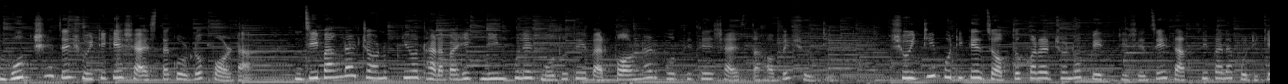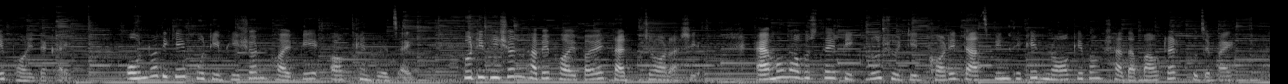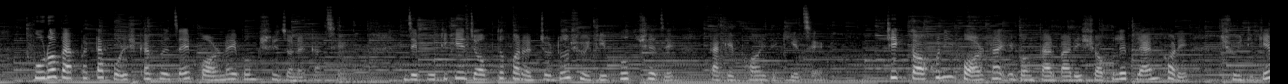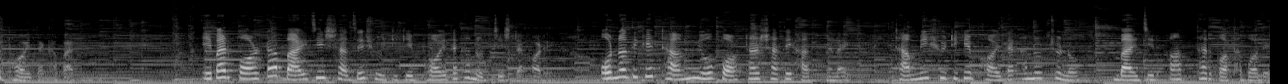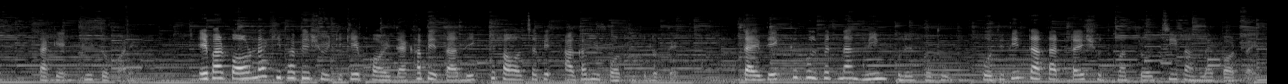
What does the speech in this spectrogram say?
ভূত সেজে সুইটিকে সায়স্তা করল পর্ণা জি বাংলার জনপ্রিয় ধারাবাহিক নিমফুলের মধুতে এবার পর্ণার বুদ্ধিতে সায়স্তা হবে সুইটি। সুইটি পুটিকে জব্দ করার জন্য পেত্রি সেজে রাত্রিবেলা পুটিকে ভয় দেখায়। অন্যদিকে পুটি ভীষণ ভয় পেয়ে অজ্ঞান হয়ে যায়। পুটি ভীষণভাবে ভয় পায়, তার জ্বর আসে। এমন অবস্থায় পিকলু সুইটির ঘরে ডাস্টবিন থেকে নখ এবং সাদা পাউডার খুঁজে পায়। পুরো ব্যাপারটা পরিষ্কার হয়ে যায় পর্ণা এবং সৃজনের কাছে। যে পুটিকে জব্দ করার জন্য সুইটি ভূত সেজে তাকে ভয় দেখিয়েছে। ঠিক তখনই পর্ণা এবং তার বাড়ির সকলে প্ল্যান করে সুইটিকে ভয় দেখাবার। এবার পর্ণা বাইজির সাজে সুইটিকে ভয় দেখানোর চেষ্টা করে। অন্যদিকে ঠাম্মিও পর্ণার সাথে হাত মেলায়। ঠাম্মি সুইটিকে ভয় দেখানোর জন্য বাইজির আত্মার কথা বলে, তাকে ভীত করে। এবার পর্ণা কীভাবে সুইটিকে ভয় দেখাবে তা দেখতে পাওয়া যাবে আগামী পর্বগুলোতে। তাই দেখতে ভুলবেন না নিম ফুলের মধু প্রতিদিন রাত আটটায় শুধুমাত্র জি বাংলার পর্দায়।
